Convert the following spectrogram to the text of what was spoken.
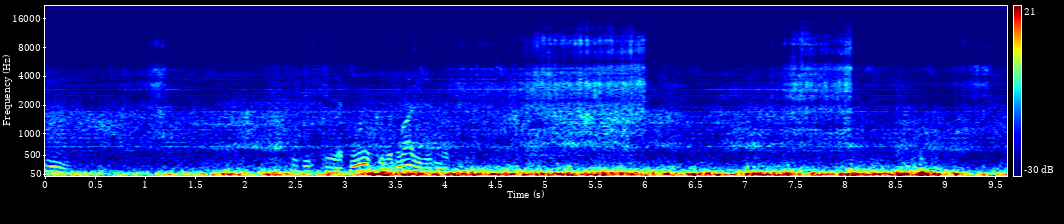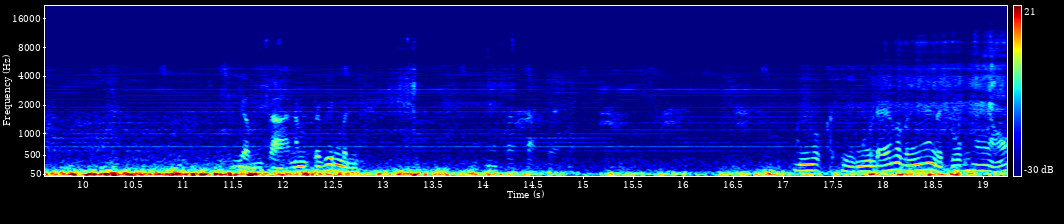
อืมเกิดมันเกิดมาเองหมด เยี่ยมตาน้ำตะเวนมันตากตากแดด มันก็คือมือแดงก็เป็นอย่างนี้กับจุกให้เอา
